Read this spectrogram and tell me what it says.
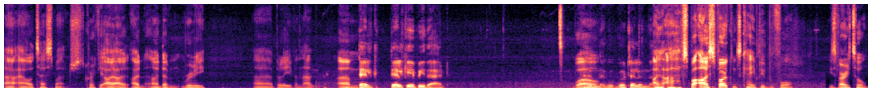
our, our Test match cricket. I I, I, I don't really uh, believe in that. Um, Tell tell KP that. Tell well, him that. Go, go tell him that. I, I have sp- I've spoken to KP before. He's very tall.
